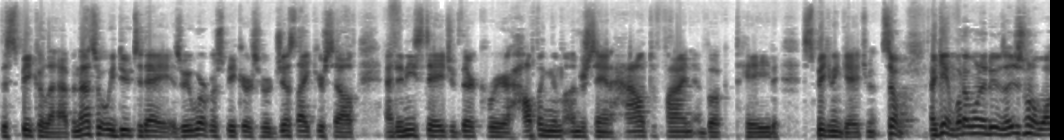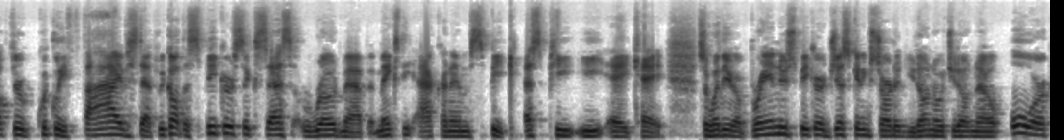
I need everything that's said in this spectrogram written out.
the Speaker Lab. And that's what we do today is we work with speakers who are just like yourself at any stage of their career, helping them understand how to find and book paid speaking engagement. So again, what I want to do is I just want to walk through quickly five steps. We call it the Speaker Success Roadmap. It makes the acronym SPEAK, S-P-E-A-K. So whether you're a brand new speaker, just getting started, you don't know what you don't know, or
